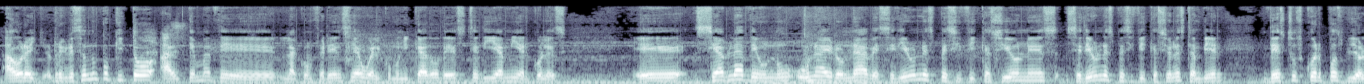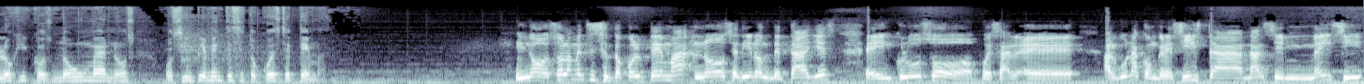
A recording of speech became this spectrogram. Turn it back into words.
Ahora, regresando un poquito al tema de la conferencia o el comunicado de este día miércoles, eh, se habla de una aeronave, se dieron especificaciones, se dieron especificaciones también de estos cuerpos biológicos no humanos o simplemente se tocó este tema. No, solamente se tocó el tema, no se dieron detalles e incluso pues eh, alguna congresista, Nancy Macy,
